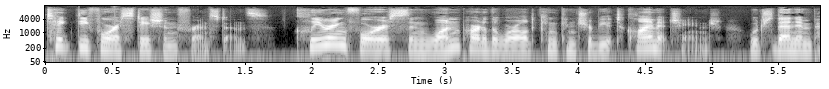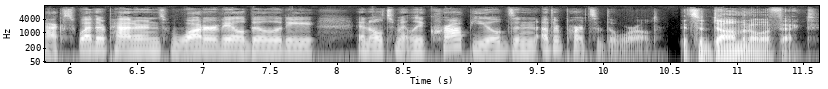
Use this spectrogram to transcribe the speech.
Take deforestation, for instance. Clearing forests in one part of the world can contribute to climate change, which then impacts weather patterns, water availability, and ultimately crop yields in other parts of the world. It's a domino effect.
